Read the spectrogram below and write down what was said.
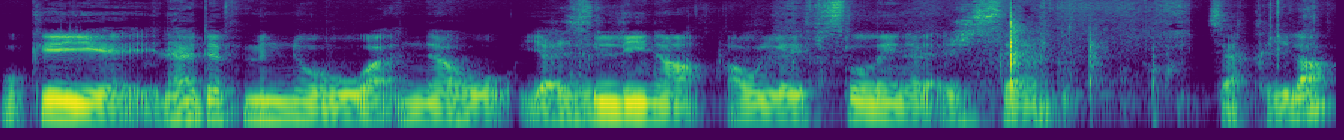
وكي الهدف منه هو أنه يعزل لنا أو يفصل لنا الأجسام الثقيلة.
